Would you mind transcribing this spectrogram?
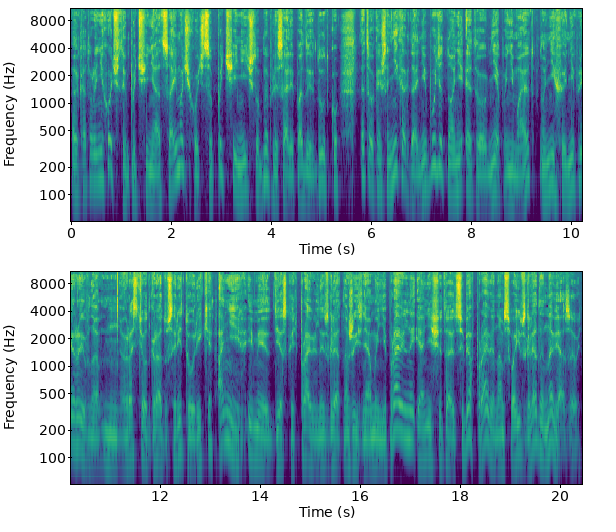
э, который не хочет им подчиняться, а им очень хочется подчинить, чтобы мы плясали под под их дудку. Этого, конечно, никогда не будет, но они этого не понимают. У них непрерывно растет градус риторики. Они имеют, дескать, правильный взгляд на жизнь, а мы неправильный, и они считают себя вправе нам свои взгляды навязывать.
